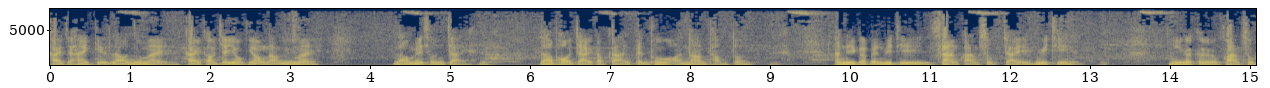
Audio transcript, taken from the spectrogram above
ใครจะให้เกียรติเราหรือไม่ ใครเขาจะยกย่องเราหรือไม่ เราไม่สนใจ เราพอใจกับการเป็นผู้อ่อนน้อมถ่อมตน อันนี้ก็เป็นวิธีสร้างความสุขใจอีกวิธีหนึ่ง นี่ก็คือความสุข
